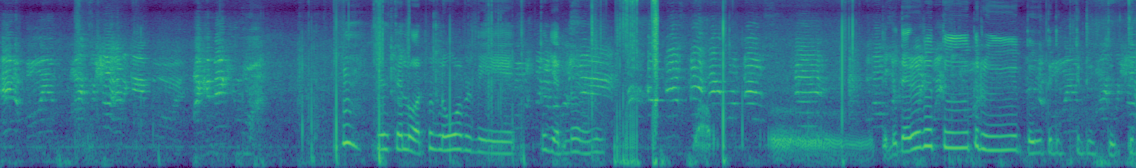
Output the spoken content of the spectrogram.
Hey, Napoleon, I wish I had a Game Boy. I can make you one. อืมจรวดเพิ่งรู้ว่ามันมีตู้เย็นด้วยนะนี่ว้าวเออตื้อตื้อตื้อตื้อตื้อตื้อตื้อตื้อตื้อตื้อ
